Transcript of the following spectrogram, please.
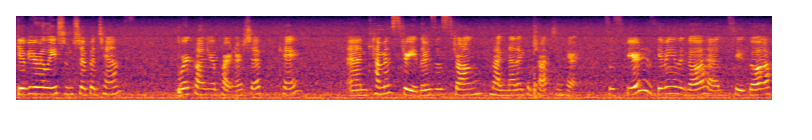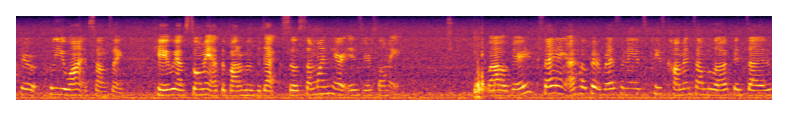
Give your relationship a chance. Work on your partnership, okay? And chemistry, there's a strong magnetic attraction here. So Spirit is giving you the go-ahead to go after who you want, it sounds like. Okay, we have soulmate at the bottom of the deck. So someone here is your soulmate. Wow, very exciting. I hope it resonates. Please comment down below if it does.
